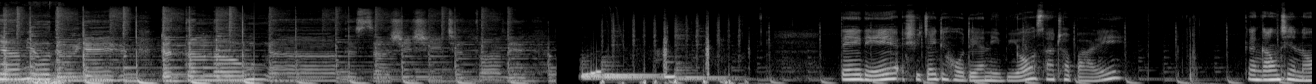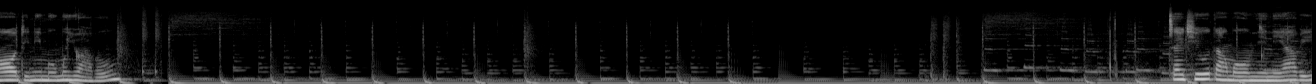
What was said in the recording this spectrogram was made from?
ညာမျိုးသူရဲ့တတလုံးငါသစ္စာရှိရှိချစ်သွားမေတဲတဲ့အရှူကြိုက်တဲ့ဟိုတယ်ကနေပြီးတော့စားထွက်ပါတယ်။ကံကောင်းချင်တော့ဒီနေ့မိုးမရွာဘူး။ ကြိုက်ချီကိုတောင်ပေါ်မြင်နေရပြီ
